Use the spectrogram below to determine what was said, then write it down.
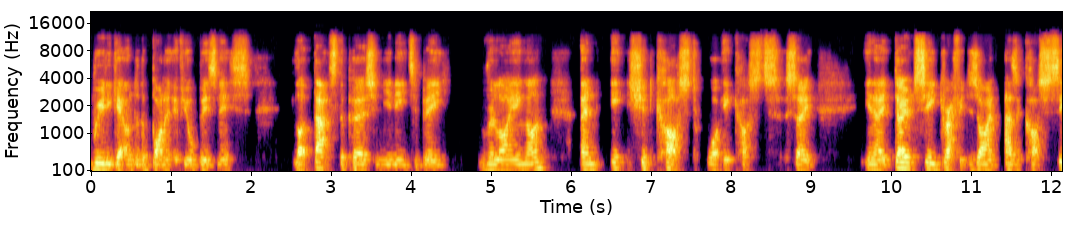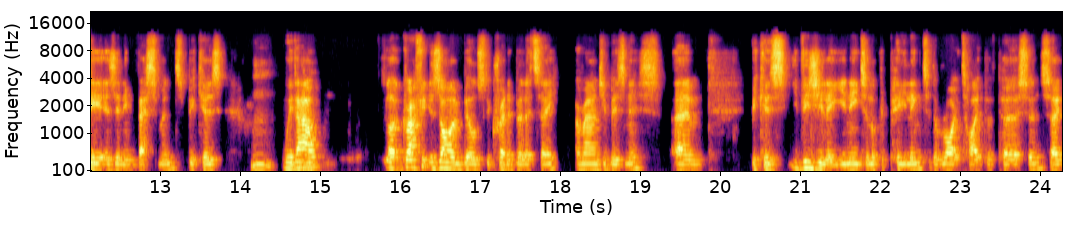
really get under the bonnet of your business, like that's the person you need to be relying on. And it should cost what it costs. So, you know, don't see graphic design as a cost, see it as an investment because mm. without like graphic design builds the credibility around your business um, because visually you need to look appealing to the right type of person. So,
